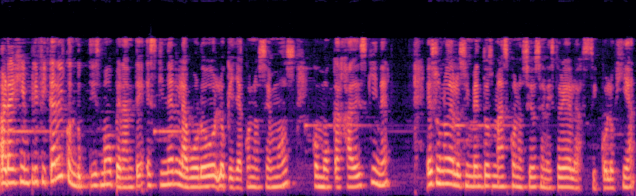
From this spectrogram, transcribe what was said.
Para ejemplificar el conductismo operante, Skinner elaboró lo que ya conocemos como caja de Skinner, es uno de los inventos más conocidos en la historia de la psicología.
